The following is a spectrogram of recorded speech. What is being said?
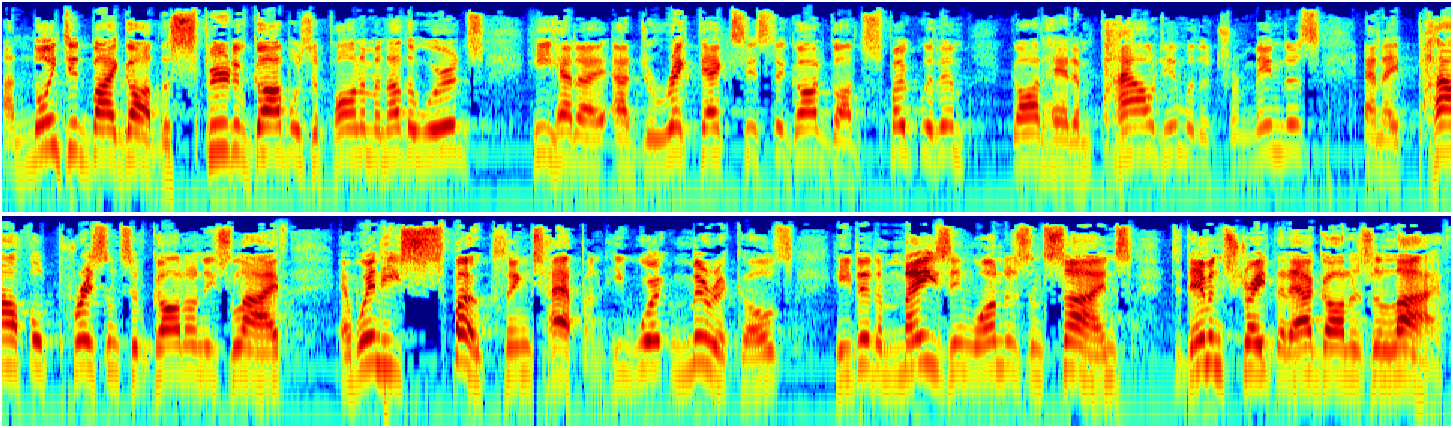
anointed by God. The Spirit of God was upon him. In other words, he had a, a, direct access to God. God spoke with him. God had empowered him with a tremendous and a powerful presence of God on his life. And when he spoke, things happened. He worked miracles. He did amazing wonders and signs to demonstrate that our God is alive.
